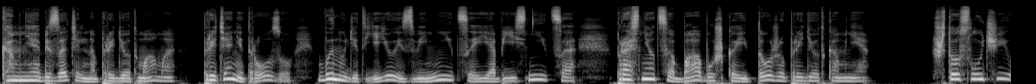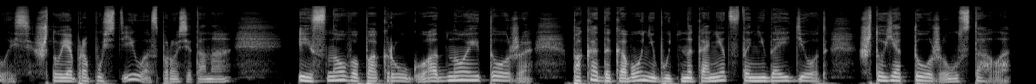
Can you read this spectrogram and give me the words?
Ко мне обязательно придет мама — Притянет Розу, вынудит ее извиниться и объясниться, проснется бабушка и тоже придет ко мне. «Что случилось? Что я пропустила?» — спросит она. И снова по кругу, одно и то же, пока до кого-нибудь наконец-то не дойдет, что я тоже устала.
